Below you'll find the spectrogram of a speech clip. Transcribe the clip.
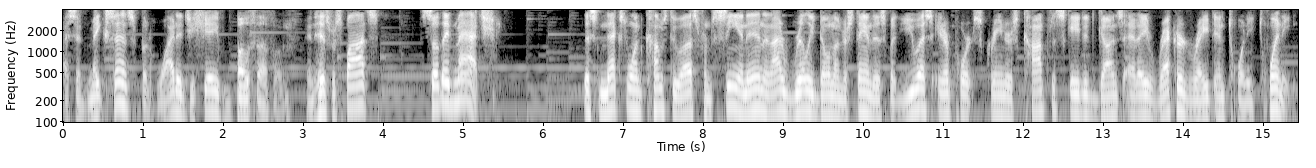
I said, Makes sense, but why did you shave both of them? And his response, So they'd match. This next one comes to us from CNN, and I really don't understand this, but U.S. airport screeners confiscated guns at a record rate in 2020.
